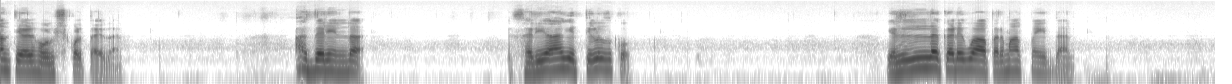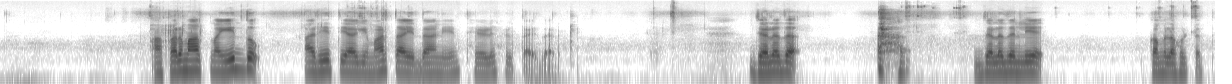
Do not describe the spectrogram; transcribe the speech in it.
ಅಂತೇಳಿ ಹೋಗಿಸ್ಕೊಳ್ತಾ ಇದ್ದಾನೆ. ಆದ್ದರಿಂದ ಸರಿಯಾಗಿ ತಿಳಿದುಕೋ. ಎಲ್ಲ ಕಡೆಗೂ ಆ ಪರಮಾತ್ಮ ಇದ್ದಾನೆ. ಆ ಪರಮಾತ್ಮ ಇದ್ದು ಆ ರೀತಿಯಾಗಿ ಮಾಡ್ತಾ ಇದ್ದಾನೆ ಅಂತ ಹೇಳಿ ಹೇಳ್ತಾ ಇದ್ದಾರೆ. ಜಲದ ಜಲದಲ್ಲಿಯೇ ಕಮಲ ಹುಟ್ಟುತ್ತೆ.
